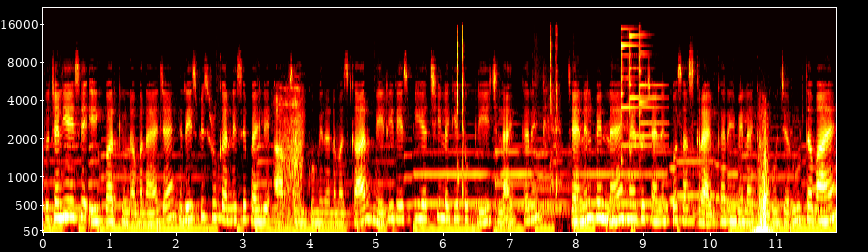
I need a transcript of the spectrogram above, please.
तो चलिए इसे एक बार क्यों ना बनाया जाए। रेसिपी शुरू करने से पहले आप सभी को मेरा नमस्कार। मेरी रेसिपी अच्छी लगे तो प्लीज़ लाइक करें। चैनल पे नए हैं तो चैनल को सब्सक्राइब करें। बेल आइकन को ज़रूर दबाएँ।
